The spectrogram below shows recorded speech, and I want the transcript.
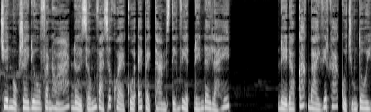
chuyên mục radio văn hóa đời sống và sức khỏe của epic times tiếng việt đến đây là hết để đọc các bài viết khác của chúng tôi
